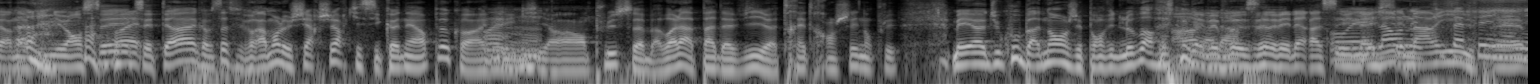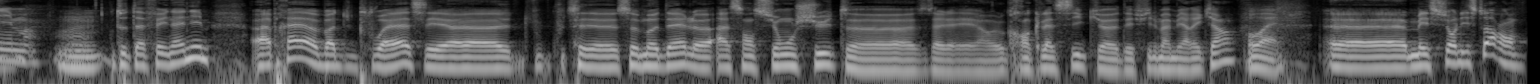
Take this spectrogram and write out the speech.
un avis nuancé, Ouais. etc. Comme ça, c'est vraiment le chercheur qui s'y connaît un peu, quoi. Ouais. Et qui, en plus, euh, bah voilà, pas d'avis euh, très tranché non plus. Mais euh, du coup, bah non, j'ai pas envie de le voir parce que là là. vous avez l'air assez Oui, unanime. là, c'est on est Marie. tout à fait unanime. Mm. tout à fait unanime. Après, euh, bah, du coup, ouais, c'est euh, ce modèle euh, ascension chute, euh, c'est le grand classique euh, des films américains. Ouais. Euh, mais sur l'histoire. En...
